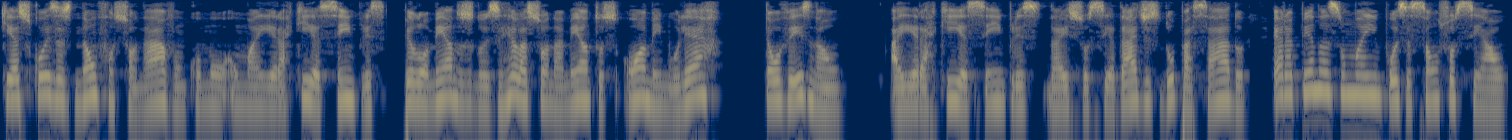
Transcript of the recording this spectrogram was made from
que as coisas não funcionavam como uma hierarquia simples, pelo menos nos relacionamentos homem-mulher? Talvez não. A hierarquia simples das sociedades do passado era apenas uma imposição social,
